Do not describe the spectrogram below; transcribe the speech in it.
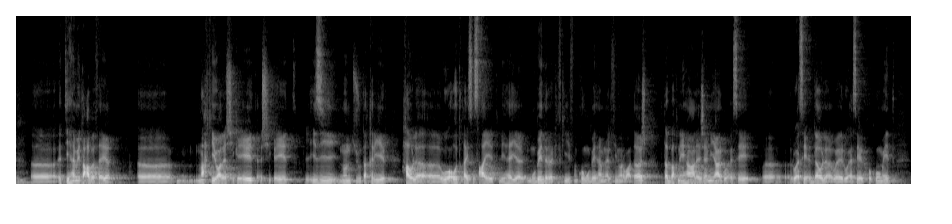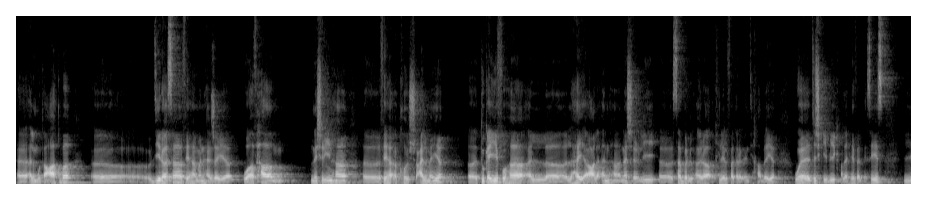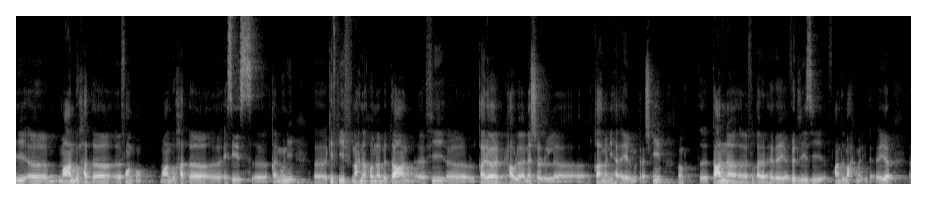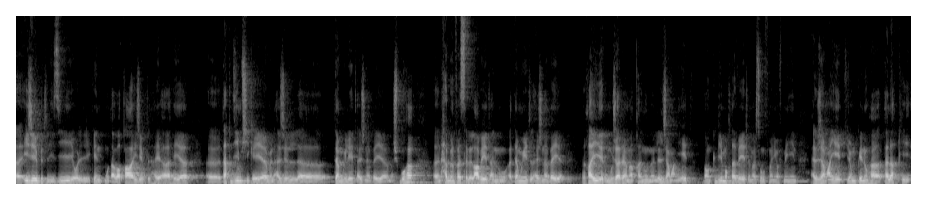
اتهامات عبثية آه، نحكيو على الشكايات. الشكايات الايزي ننتج تقرير حول آه، وعود قيس سعيد اللي هي مبادرة كيف كيف نقوموا بها من 2014 طبقناها على جميع الرؤساء آه، رؤساء الدولة ورؤساء الحكومات المتعاقبة دراسة فيها منهجية واضحة نشرينها فيها ابخوش علمية. تكيفها الهيئة على أنها نشر لسبر الآراء خلال الفترة الانتخابية وتشكي بيك على هذا الأساس. اللي آه، ما عنده حتى فوندمون ما عنده حتى أساس قانوني. آه، كيف كيف؟ نحن قمنا بالطعن في آه، القرار حول نشر القائمة النهائية للمترشحين. طعنا في القرار هذايا ضد ليزي عند المحكمة الإدارية. إجابة ليزي واللي كانت متوقعة إجابة الهيئة هي آه، تقديم شكاية من آه، تمويلات أجنبية مشبوهة. آه، نحب نفسر للعباد أنه التمويلات الأجنبية غير مجرمة قانونا للجمعيات. دونك بمقتضيات المرسوم 88 الجمعيات يمكنها تلقي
